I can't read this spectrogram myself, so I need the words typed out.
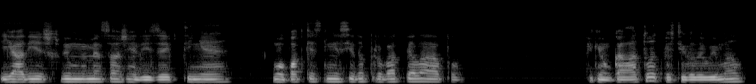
E há dias recebi uma mensagem a dizer que tinha, o meu podcast tinha sido aprovado pela Apple. Fiquei um bocado à toa, depois estive a ler o e-mail.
